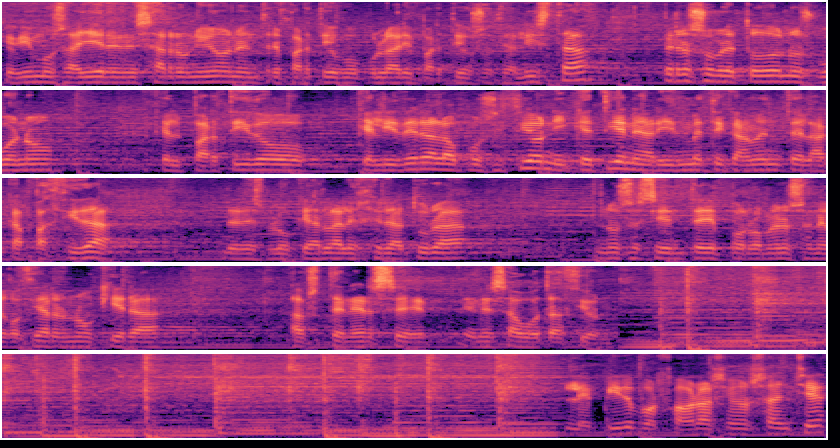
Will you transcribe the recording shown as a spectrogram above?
que vimos ayer en esa reunión entre Partido Popular y Partido Socialista, pero sobre todo no es bueno que el partido que lidera la oposición y que tiene aritméticamente la capacidad de desbloquear la legislatura no se siente, por lo menos a negociar o no quiera abstenerse en esa votación. Le pido por favor al señor Sánchez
